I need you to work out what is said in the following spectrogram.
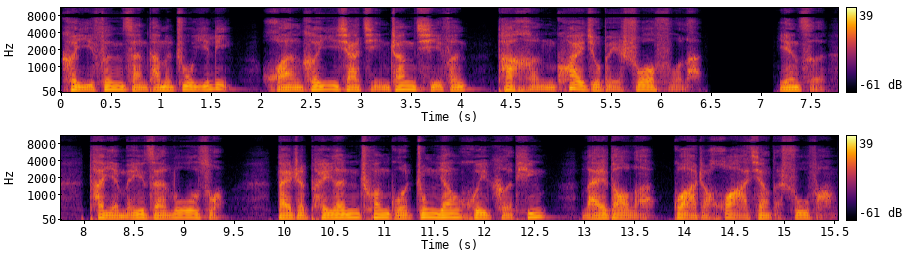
可以分散他们注意力，缓和一下紧张气氛。他很快就被说服了，因此他也没再啰嗦，带着佩恩穿过中央会客厅，来到了挂着画像的书房。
